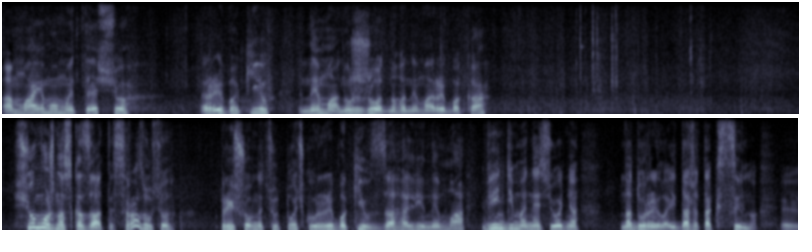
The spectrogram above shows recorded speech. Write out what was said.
А маємо ми те, що рибаків нема. Ну жодного нема рибака. Що можна сказати? Сразу все прийшов на цю точку, рибаків взагалі нема. Вінді мене сьогодні надурила і навіть так сильно. Е,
